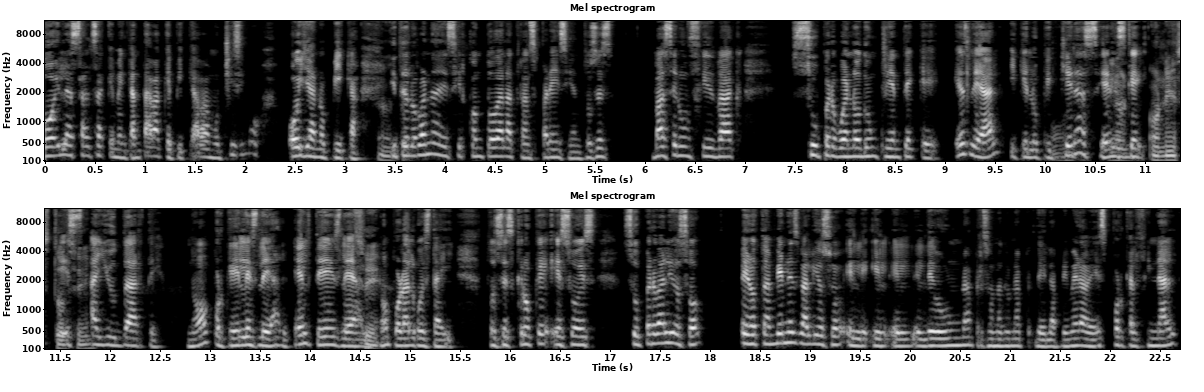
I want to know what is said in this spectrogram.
hoy la salsa que me encantaba, que picaba muchísimo, hoy ya no pica. Y te lo van a decir con toda la transparencia. Entonces, va a ser un feedback súper bueno de un cliente que es leal y que lo que quiere hacer es que honesto, es ayudarte, ¿no? Porque él es leal, él te es leal, ¿no? Por algo está ahí. Entonces creo que eso es súper valioso, pero también es valioso el, el, el, de una persona de, una, de la primera vez, porque al final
